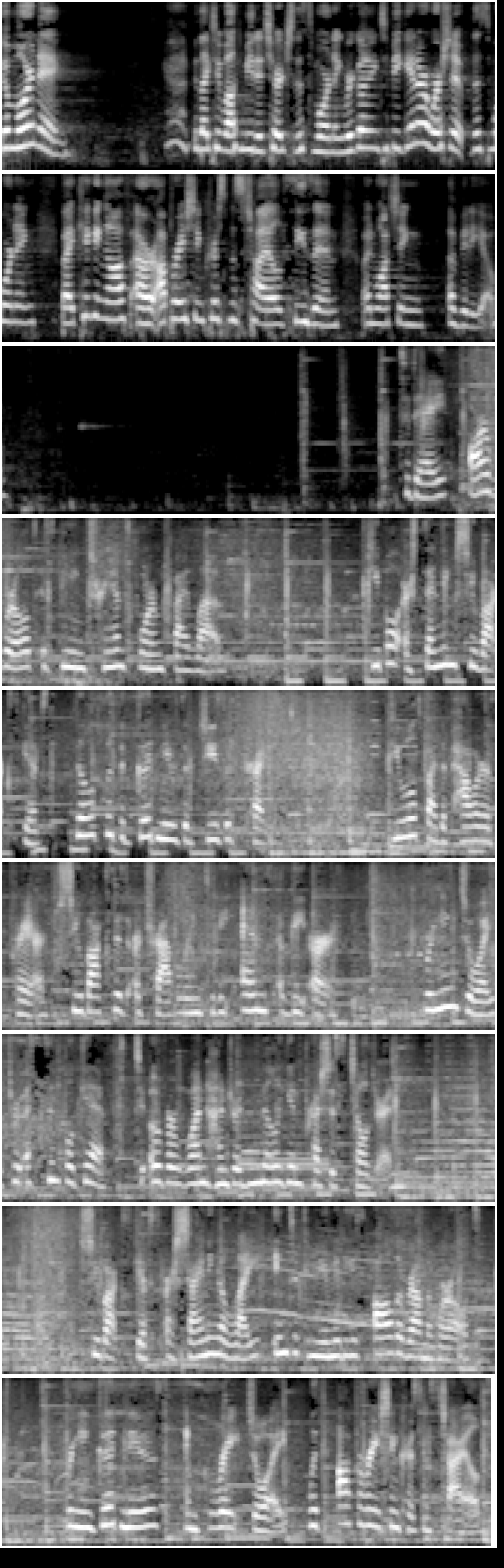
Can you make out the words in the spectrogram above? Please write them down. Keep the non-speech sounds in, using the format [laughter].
Good morning. We'd like to welcome you to church this morning. We're going to begin our worship this morning by kicking off our Operation Christmas Child season and watching a video. Today, our world is being transformed by love. People are sending shoebox gifts filled with the good news of Jesus Christ. Fueled by the power of prayer, shoeboxes are traveling to the ends of the earth, bringing joy through a simple gift to over 100 million precious children. Shoebox gifts are shining a light into communities all around the world, bringing good news and great joy with Operation Christmas Child. Good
